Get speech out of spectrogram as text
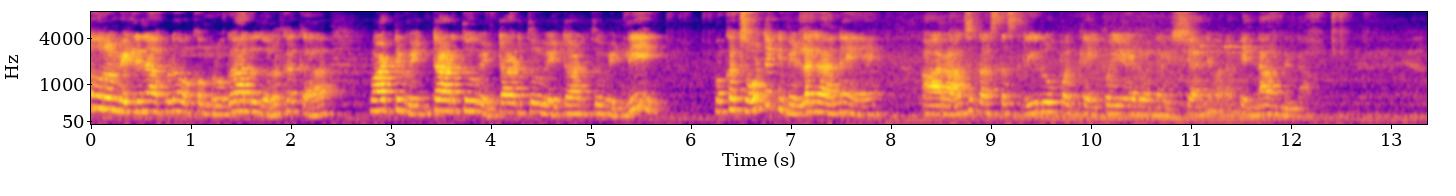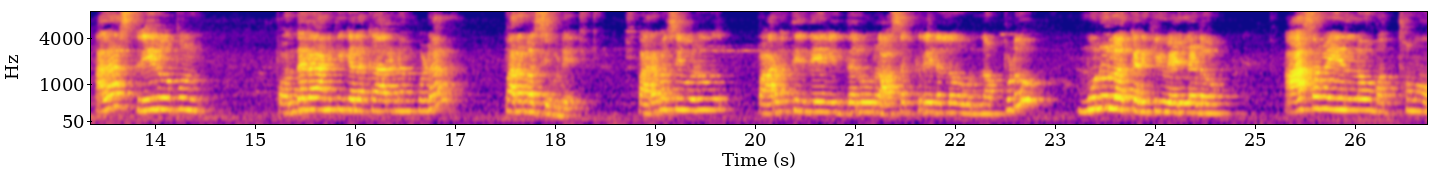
దూరం వెళ్ళినా కూడా ఒక మృగాలు దొరకక వాటిని వెంటాడుతూ వెంటాడుతూ వేటాడుతూ వెళ్ళి ఒక చోటకి వెళ్ళగానే ఆ రాజు కాస్త స్త్రీ రూపంకి అయిపోయాడు అన్న విషయాన్ని మనం విన్నాం విన్నాం అలా స్త్రీ రూపం పొందడానికి గల కారణం కూడా పరమశివుడే. పరమశివుడు పార్వతీదేవి ఇద్దరు రాసక్రీడలో ఉన్నప్పుడు మునులు అక్కడికి వెళ్ళడం ఆ సమయంలో మొత్తము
